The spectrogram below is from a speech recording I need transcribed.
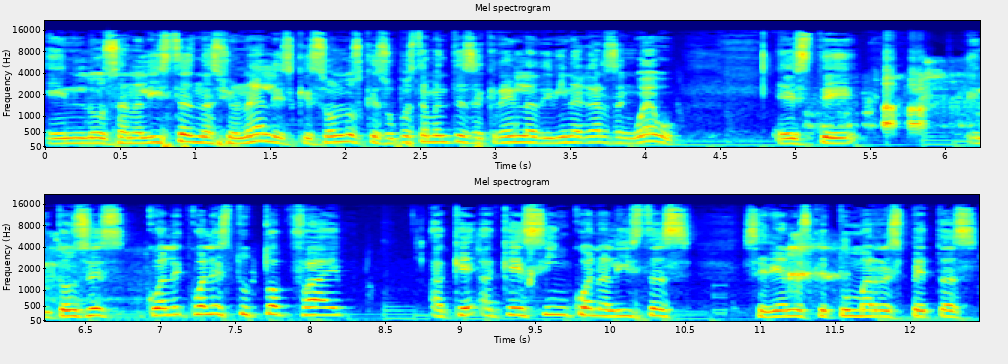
en los analistas nacionales, que son los que supuestamente se creen la divina garza en huevo. Este, entonces, ¿cuál, es- ¿cuál es tu top 5? ¿A qué, ¿A qué cinco analistas serían los que tú más respetas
